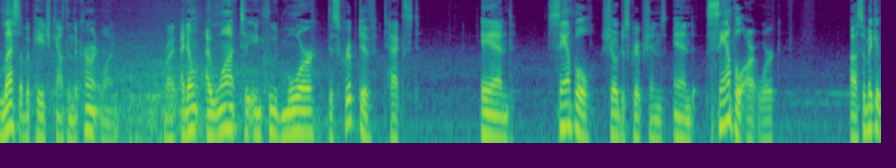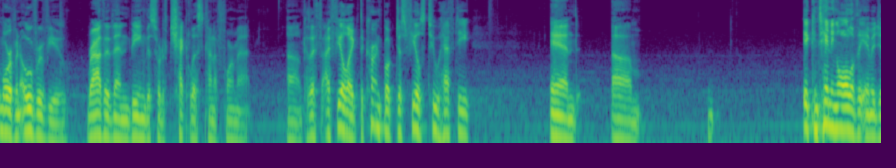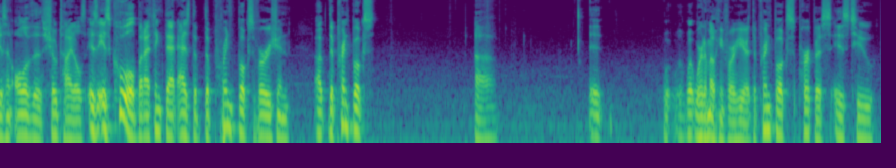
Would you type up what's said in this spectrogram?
less of a page count than the current one, right? I don't. I want to include more descriptive text and sample show descriptions and sample artwork. Uh, so make it more of an overview rather than being this sort of checklist kind of format. Because uh, I, f- I feel like the current book just feels too hefty, and um, it containing all of the images and all of the show titles is is cool, but I think that as the the print books version, uh, the print books, uh, it, what, what word am I looking for here? The print book's purpose is to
